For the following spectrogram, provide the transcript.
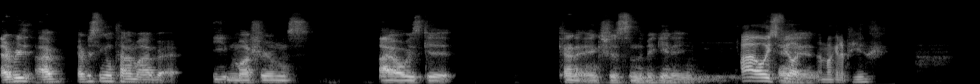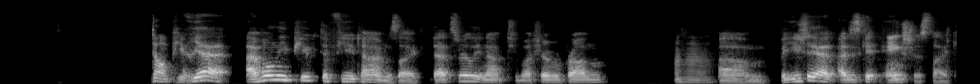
every i've every single time i've eaten mushrooms i always get kind of anxious in the beginning I always feel like I'm not gonna puke? Don't puke. yeah i've only puked a few times like that's really not too much of a problem Mhm. um but usually i, I just get anxious like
